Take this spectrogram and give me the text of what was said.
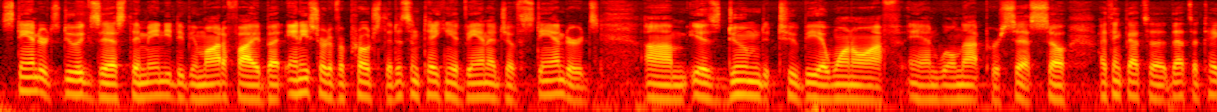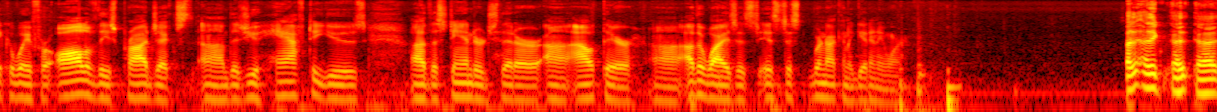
standards do exist, they may need to be modified, but any sort of approach that isn't taking advantage of standards um, is doomed to be a one-off and will not persist. So I think that's a, that's a takeaway for all of these projects, uh, that you have to use uh, the standards that are uh, out there. Uh, otherwise, it's, it's just, we're not going to get anywhere. I, I think, uh, uh,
